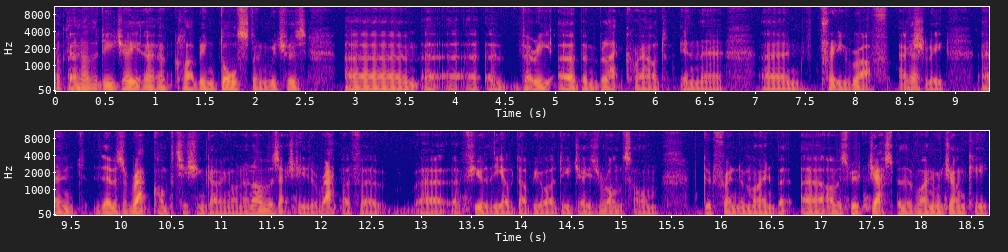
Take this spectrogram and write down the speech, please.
Okay. another DJ at a club in Dalston, which was um, a, a, a very urban black crowd in there and pretty rough actually. And there was a rap competition going on, and I was actually the rapper for uh, a few of the LWR DJs, Ron Tom, a good friend of mine. But uh, I was with Jasper the Vinyl Junkie,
